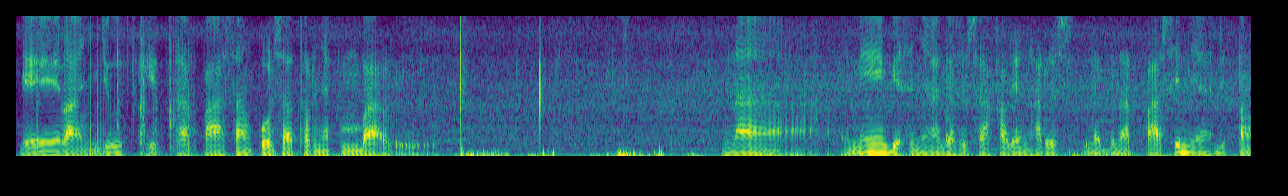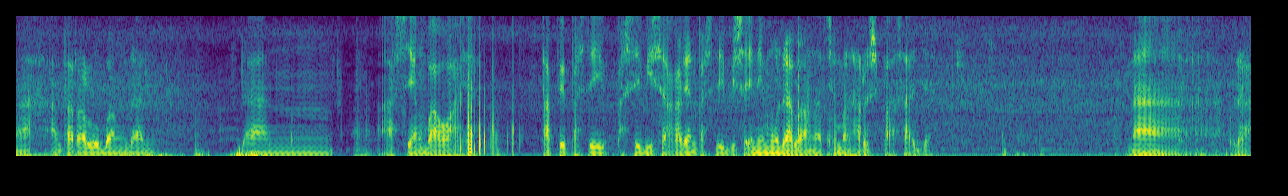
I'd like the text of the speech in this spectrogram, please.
Oke lanjut. Kita pasang pulsatornya kembali nah ini biasanya agak susah. Kalian harus benar-benar pasin ya di tengah antara lubang dan dan eh, as yang bawah ya. Tapi pasti pasti bisa. Kalian pasti bisa. Ini mudah banget cuman harus pas aja. Nah udah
